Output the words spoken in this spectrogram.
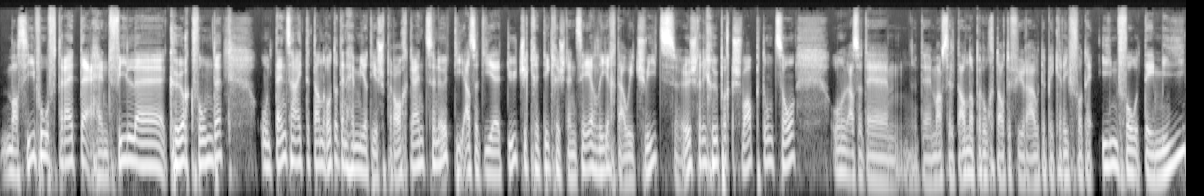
massiv auftreten, haben viel äh, Gehör gefunden und dann sagt er dann, oder, dann haben wir die Sprachgrenzen nicht. Die, also die deutsche Kritik ist dann sehr leicht auch in die Schweiz, Österreich übergeschwappt und so. Und also der, der Marcel Tanner braucht dafür auch den Begriff von der Infodemie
